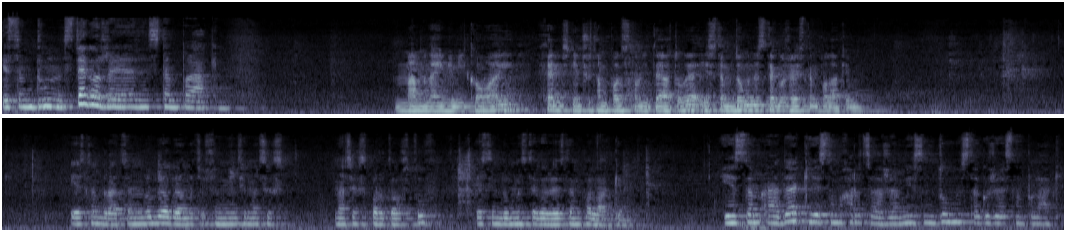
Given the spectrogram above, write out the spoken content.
Jestem dumny z tego, że jestem Polakiem. Mam na imię Mikołaj, chętnie czytam polską literaturę, jestem dumny z tego, że jestem Polakiem. Jestem Gracjan, lubię oglądać osiągnięcia naszych, naszych sportowców. Jestem dumny z tego, że jestem Polakiem. Jestem Edek i jestem harcerzem. Jestem dumny z tego, że jestem Polakiem.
